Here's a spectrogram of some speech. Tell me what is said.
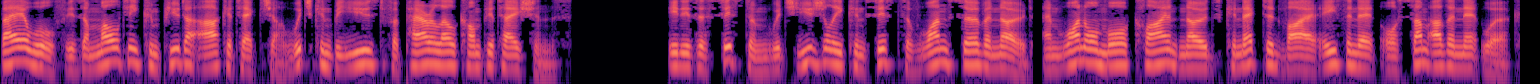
Beowulf is a multi-computer architecture which can be used for parallel computations. It is a system which usually consists of one server node, and one or more client nodes connected via Ethernet or some other network.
